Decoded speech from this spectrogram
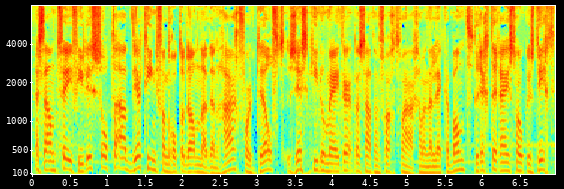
Er staan twee files. Op de A13 van Rotterdam naar Den Haag voor Delft 6 kilometer. Daar staat een vrachtwagen met een lekke band. De rechte rijstrook is dicht.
